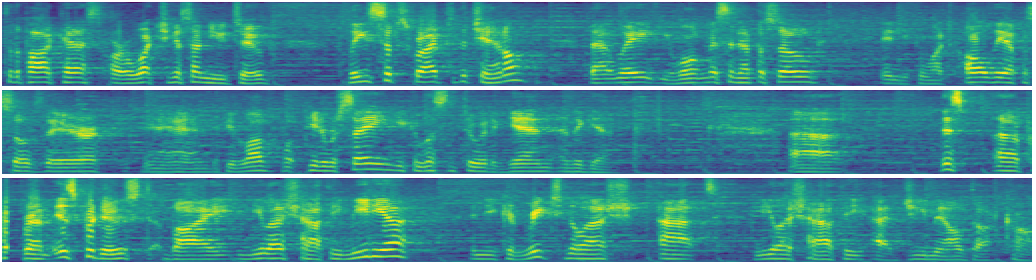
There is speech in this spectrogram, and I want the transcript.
to the podcast or watching us on YouTube, please subscribe to the channel. That way, you won't miss an episode and you can watch all the episodes there. And if you love what Peter was saying, you can listen to it again and again. Uh, This uh, program is produced by Nilesh Hathi Media, and you can reach Nilesh at nileshhathi at gmail.com.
